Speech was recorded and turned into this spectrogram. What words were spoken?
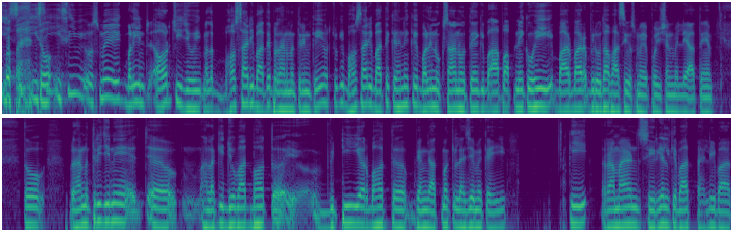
इसी इसी इसी उसमें एक बड़ी और चीज़ हुई मतलब बहुत सारी बातें प्रधानमंत्री ने कही और चूँकि बहुत सारी बातें कहने के बड़े नुकसान होते हैं कि आप अपने को ही बार बार विरोधाभासी उसमें पोजिशन में ले आते हैं। तो प्रधानमंत्री जी ने हालाँकि जो बात बहुत विटी और बहुत व्यंग्यात्मक लहजे में कही कि रामायण सीरियल के बाद पहली बार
